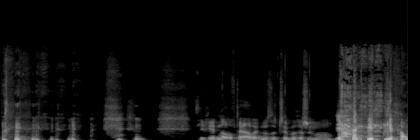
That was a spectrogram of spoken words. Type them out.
Die reden auch auf der Arbeit nur so gibberisch immer. Ja, genau.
